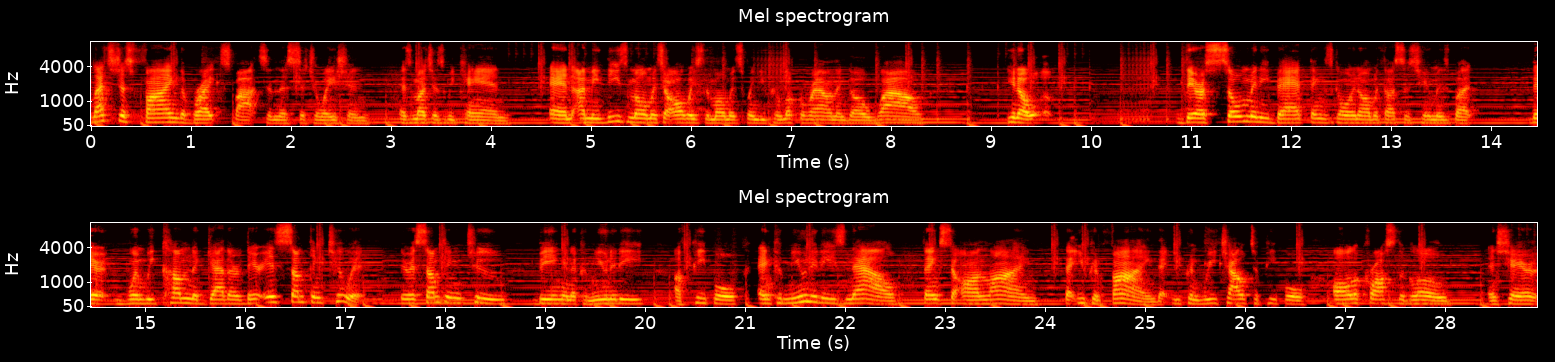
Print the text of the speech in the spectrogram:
let's just find the bright spots in this situation as much as we can. And I mean, these moments are always the moments when you can look around and go, wow, you know, there are so many bad things going on with us as humans, but there when we come together, there is something to it. There is something to being in a community of people and communities now, thanks to online, that you can find, that you can reach out to people all across the globe and share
